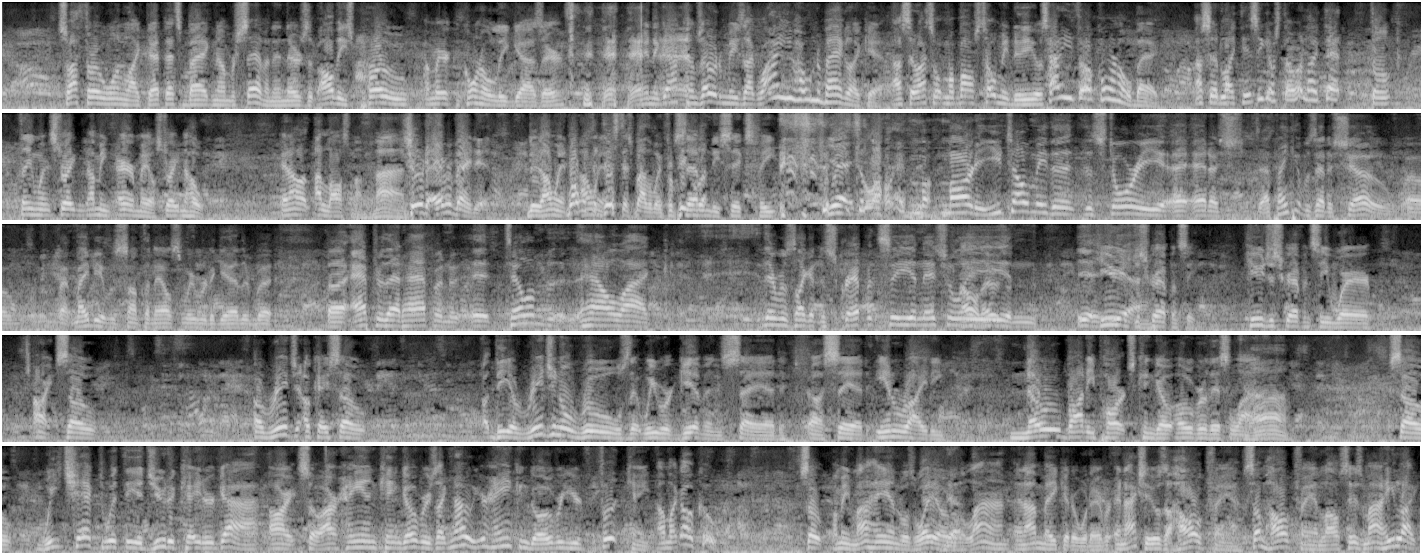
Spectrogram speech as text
So I throw one like that. That's bag number seven, and there's all these pro American Cornhole League guys there. and the guy comes over to me. He's like, "Why are you holding a bag like that?" I said, "That's what my boss told me to do." He goes, "How do you throw a cornhole bag?" I said, "Like this." He goes, "Throw it like that." Thunk. Thing went straight. I mean, airmail straight in the hole. And I, I lost my mind, Sure, everybody did. dude. I went. What I was the went distance, by the way, for people? Seventy-six feet. Yeah, It's a long- M- Marty, you told me the the story at a, I think it was at a show. Uh, maybe it was something else. We were together, but uh, after that happened, it, tell them how like there was like a discrepancy initially, Oh, there was a and yeah, huge yeah. discrepancy. Huge discrepancy where, all right, so, origin. Okay, so the original rules that we were given said uh, said in writing, no body parts can go over this line. So we checked with the adjudicator guy. All right, so our hand can't go over. He's like, no, your hand can go over, your foot can't. I'm like, oh, cool. So I mean, my hand was way over Yeah. the line, and I make it or whatever. And actually, it was a hog fan. Some hog fan lost his mind. He like,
